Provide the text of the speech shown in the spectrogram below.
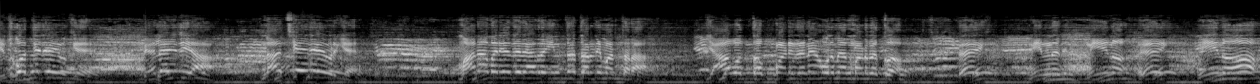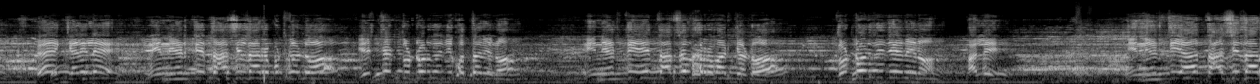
ಇದು ಗೊತ್ತಿದೆ ಇವಕ್ಕೆ ಬೆಲೆ ಇದೆಯಾ? ನಾಚಿಕೆ ಇದೆ ಇವ್ರಿಗೆ. ಮಾನ ಮರ್ಯಾದೆ ಯಾರು ಇಂಥ ಧರಣಿ ಮಾಡ್ತಾರ? ಯಾವ ತಪ್ಪು ಮಾಡಿದಾನೆ ಅವನ ಮೇಲೆ ಮಾಡ್ಬೇಕು. ನೀನು, ಏಯ್ ನೀನು, ಏಯ್ ಕೆಳಿಲೆ ನಿನ್ನ ಹೆಂಡತಿ ತಹಸೀಲ್ದಾರ ಬಿಟ್ಕೊಂಡು ಎಷ್ಟೆಷ್ಟು ದುಡ್ಡು ಹೊಡೆದಿದ್ದಿ ಗೊತ್ತಾ ನೀನು? ನಿನ್ನ ಹೆಂಡತಿ ತಹಸೀಲ್ದಾರ ಮಾಡ್ಕೊಂಡು ದುಡ್ಡು ಹೊಡೆದಿದ್ದೀಯ ನೀನು? ಅಲ್ಲಿ. ನಿನ್ನ ಹೆಂಡತಿಯ ತಹಸೀಲ್ದಾರ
